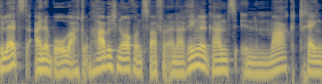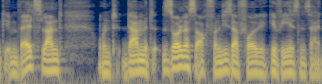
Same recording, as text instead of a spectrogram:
Zuletzt eine Beobachtung habe ich noch, und zwar von einer Ringelgans in Marktrenk im Welsland. Und damit soll das auch von dieser Folge gewesen sein.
